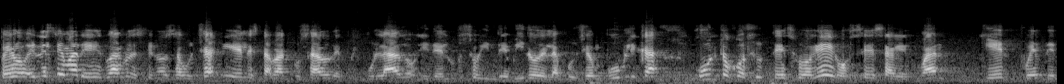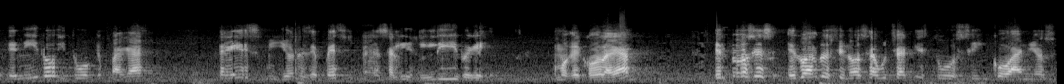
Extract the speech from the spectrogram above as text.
Pero en el tema de Eduardo Espinosa Buchaki, él estaba acusado de peculado y del uso indebido de la función pública, junto con su tesorero César Juan, quien fue detenido y tuvo que pagar 3 millones de pesos para salir libre, como recordarán. Entonces, Eduardo Espinosa Buchaki estuvo cinco años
